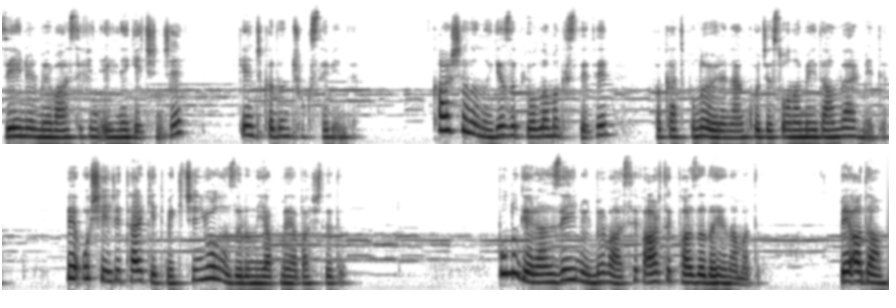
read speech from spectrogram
Zeynül Mevasif'in eline geçince genç kadın çok sevindi. Karşılığını yazıp yollamak istedi fakat bunu öğrenen kocası ona meydan vermedi. ve o şehri terk etmek için yol hazırlığını yapmaya başladı. Bunu gören Zeynül Mevasif artık fazla dayanamadı. Be adam,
